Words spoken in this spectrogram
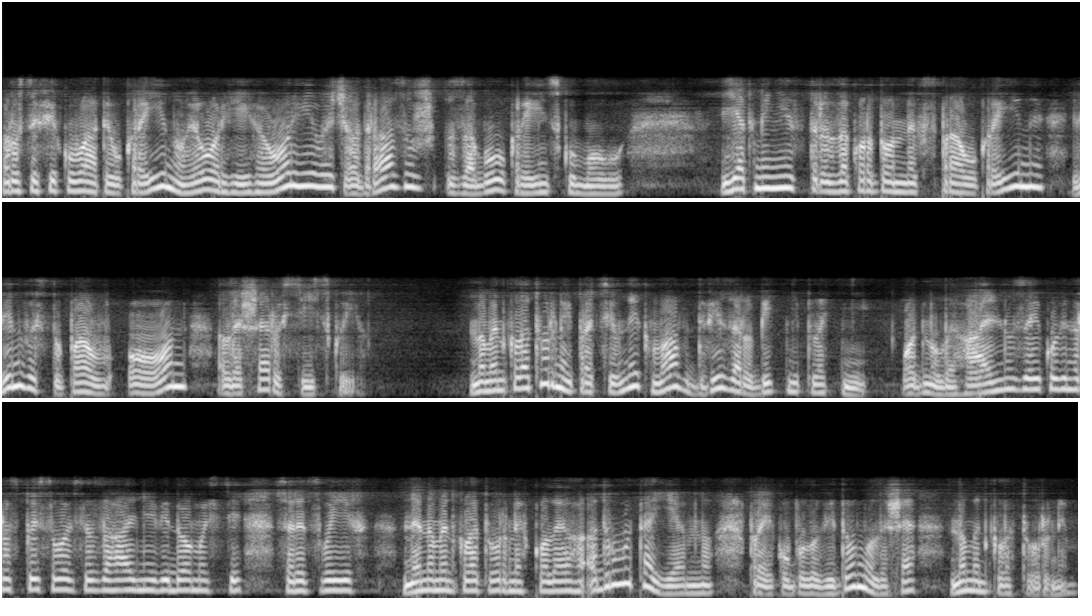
русифікувати Україну, Георгій Георгійович одразу ж забув українську мову. Як міністр закордонних справ України він виступав в ООН лише російською. Номенклатурний працівник мав дві заробітні платні: одну легальну, за яку він розписувався в загальній відомості серед своїх неноменклатурних колег, а другу таємно, про яку було відомо лише номенклатурним.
